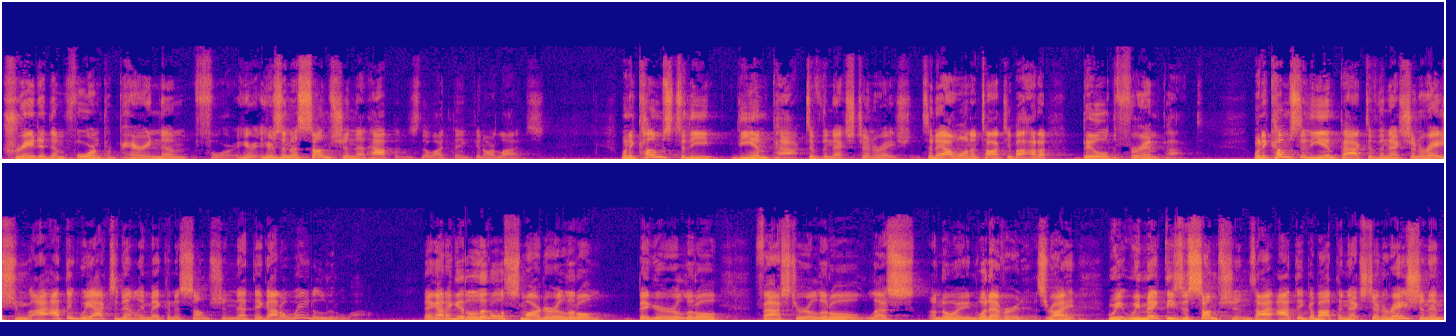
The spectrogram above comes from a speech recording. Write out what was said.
created them for and preparing them for. Here, here's an assumption that happens, though, I think, in our lives. When it comes to the, the impact of the next generation, today I want to talk to you about how to build for impact. When it comes to the impact of the next generation, I, I think we accidentally make an assumption that they got to wait a little while. They got to get a little smarter, a little bigger, a little faster, a little less annoying, whatever it is, right? We, we make these assumptions. I, I think about the next generation, and,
